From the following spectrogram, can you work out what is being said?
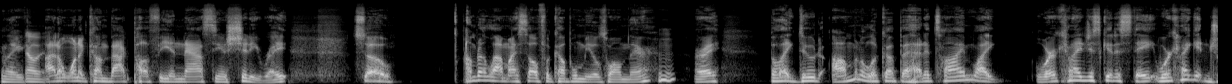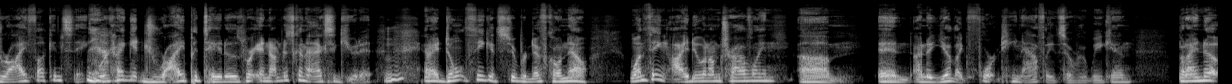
Like, Oh, yeah. I don't want to come back puffy and nasty and shitty, right? So I'm gonna allow myself a couple meals while I'm there. Mhm. all right. But like, dude, I'm gonna look up ahead of time, like, where can I just get a steak? Where can I get dry fucking steak? Where can I get dry potatoes? Where and I'm just gonna execute it. Mhm. And I don't think it's super difficult. Now, one thing I do when I'm traveling, um, and I know you had like 14 athletes over the weekend, but I know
